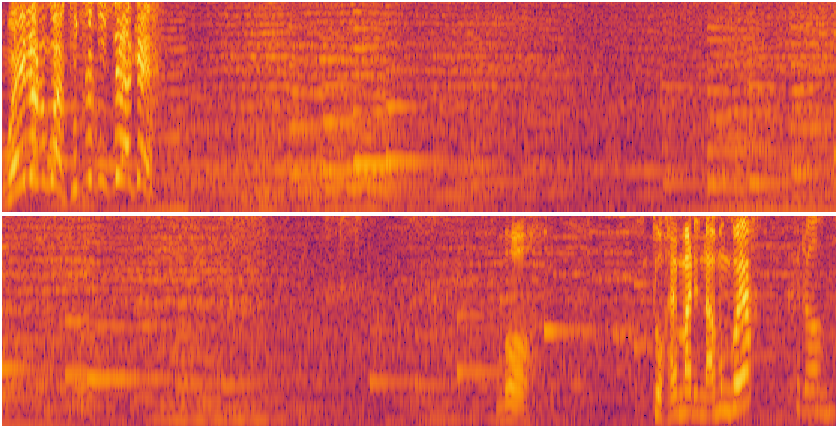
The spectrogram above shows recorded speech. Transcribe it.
왜 이러는 거야? 구질구질하게. 뭐 또 할 말이 남은 거야? 그럼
